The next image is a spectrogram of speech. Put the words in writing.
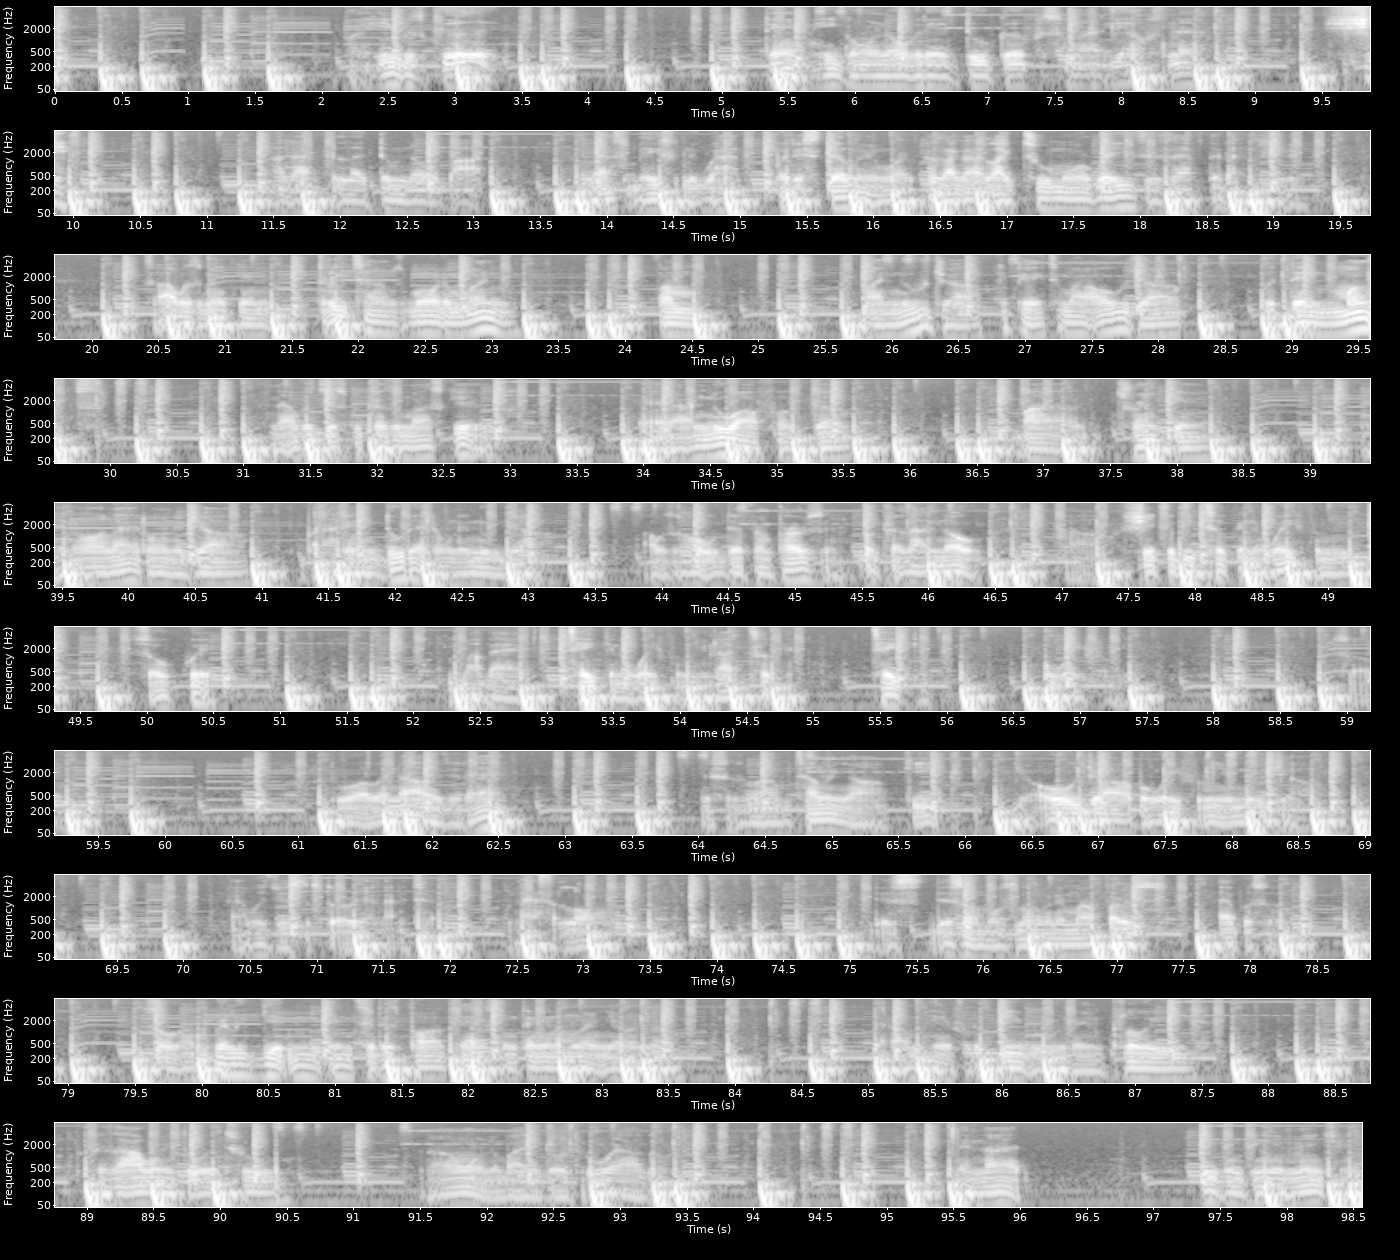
But he was good. Damn, he going over there to do good for somebody like two more raises after that shit. So I was making three times more the money from my new job compared to my old job within months. And that was just because of my skills. And I knew I fucked up by drinking and all that on the job. But I didn't do that on the new job. I was a whole different person because I know shit could be taken away from you so quick. My bad. Taken away from you, not taken. Through it too. And I don't want nobody to go through what I go through. And not even being mentioned.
